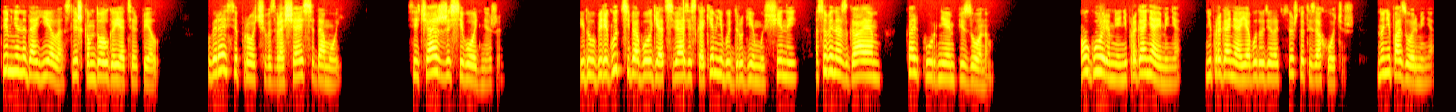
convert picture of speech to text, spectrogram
«Ты мне надоела, слишком долго я терпел. Убирайся прочь, возвращайся домой. Сейчас же, сегодня же. И да уберегут тебя боги от связи с каким-нибудь другим мужчиной, особенно с Гаем Кальпурнием Пизоном. О, горе мне, не прогоняй меня, не прогоняй, я буду делать все, что ты захочешь, но не позорь меня,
